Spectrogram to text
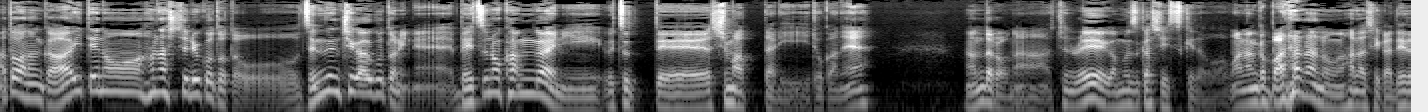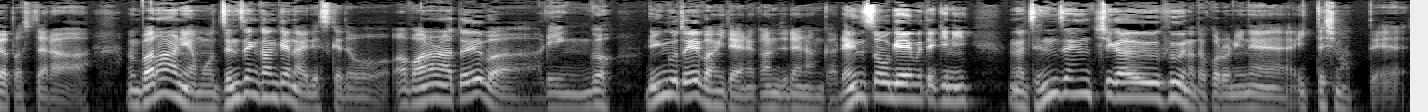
あとはなんか相手の話してることと全然違うことにね、別の考えに移ってしまったりとかね。なんだろうな。ちょっと例が難しいですけど。まあなんかバナナの話が出たとしたら、バナナにはもう全然関係ないですけど、あ、バナナといえばリンゴ、リンゴといえばみたいな感じでなんか連想ゲーム的に、なんか全然違う風なところにね、行ってしまって、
